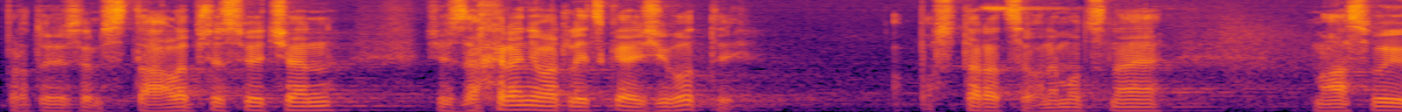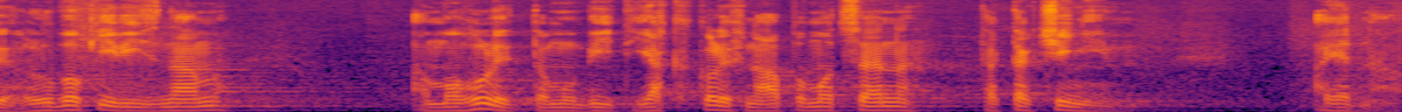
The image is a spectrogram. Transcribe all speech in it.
protože jsem stále přesvědčen, že zachraňovat lidské životy a postarat se o nemocné má svůj hluboký význam a mohu-li tomu být jakkoliv nápomocen, tak tak činím a jednám.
